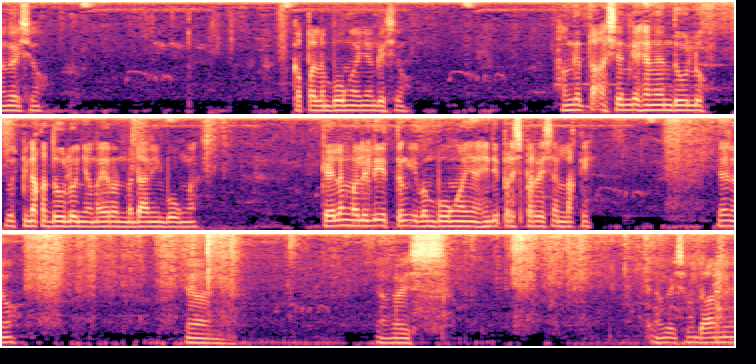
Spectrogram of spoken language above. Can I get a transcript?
Yan guys oh. Kapal ang bunga niya guys oh. Hanggang taas yan guys, hanggang dulo. Doon pinakadulo niya, mayroon madaming bunga. Kaya lang maliliit tong ibang bunga niya, hindi pares-pares ang laki. Yan oh. Yan. Yan guys. Yan guys, ang dami.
